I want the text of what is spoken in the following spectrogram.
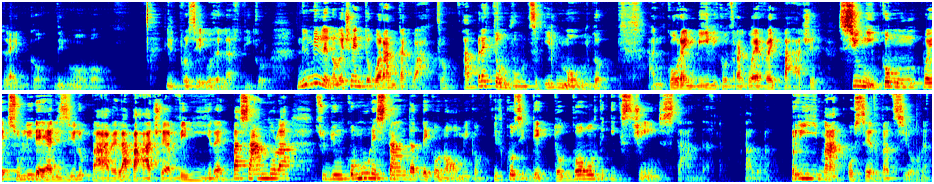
leggo di nuovo il proseguo dell'articolo. Nel 1944 a Bretton Woods il mondo, ancora in bilico tra guerra e pace, si unì comunque sull'idea di sviluppare la pace a venire basandola su di un comune standard economico, il cosiddetto Gold Exchange Standard. Allora, prima osservazione.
